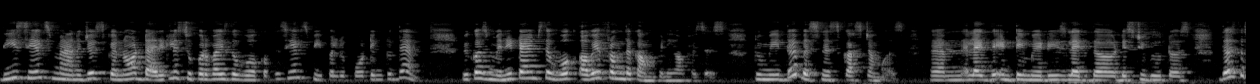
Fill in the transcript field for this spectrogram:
These sales managers cannot directly supervise the work of the salespeople reporting to them because many times they work away from the company offices to meet the business customers, um, like the intermediaries, like the distributors. Thus, the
